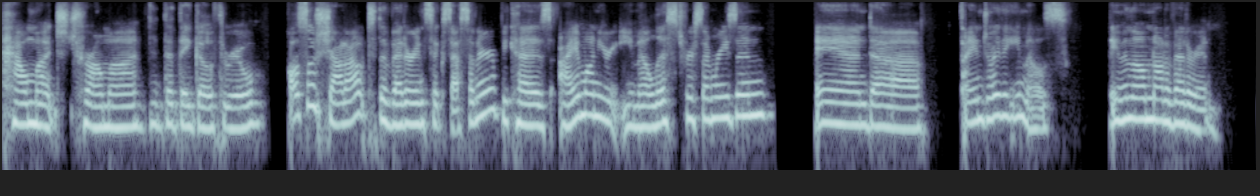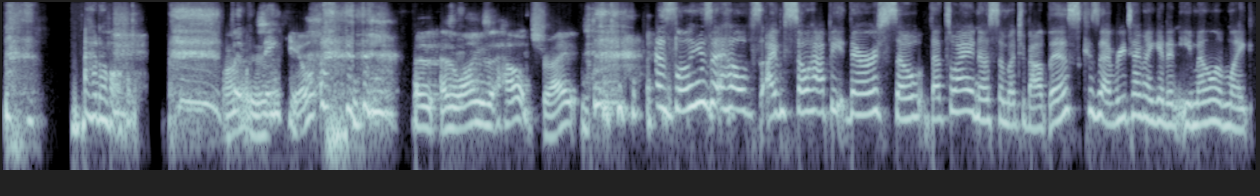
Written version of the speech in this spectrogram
how much trauma that they go through. Also, shout out to the Veteran Success Center because I am on your email list for some reason. And uh, I enjoy the emails, even though I'm not a veteran at all. But thank you. as, as long as it helps, right? as long as it helps, I'm so happy. There are so, that's why I know so much about this because every time I get an email, I'm like,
